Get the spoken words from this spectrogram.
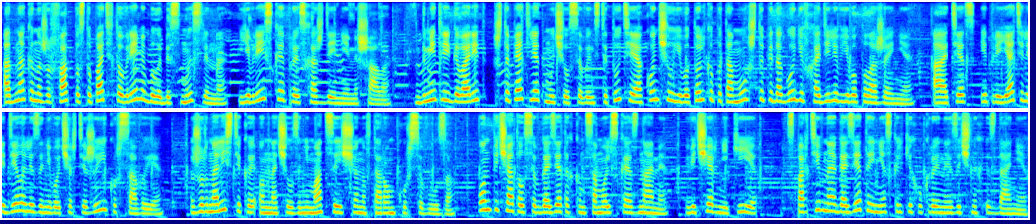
однако на журфак поступать в то время было бессмысленно, еврейское происхождение мешало. Дмитрий говорит, что пять лет мучился в институте и окончил его только потому, что педагоги входили в его положение, а отец и приятели делали за него чертежи и курсовые. Журналистикой он начал заниматься еще на втором курсе вуза. Он печатался в газетах «Комсомольское знамя», «Вечерний Киев», «Спортивная газета» и нескольких украиноязычных изданиях.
